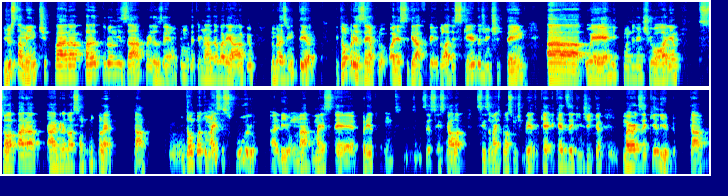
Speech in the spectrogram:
justamente para padronizar, por exemplo, uma determinada variável no Brasil inteiro. Então, por exemplo, olha esse gráfico aí. Do lado esquerdo, a gente tem a, o ER quando a gente olha só para a graduação completa, tá? Então, quanto mais escuro ali um mapa, mais é, preto, assim, escala cinza mais próximo de preto, quer, quer dizer que indica maior desequilíbrio, tá?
